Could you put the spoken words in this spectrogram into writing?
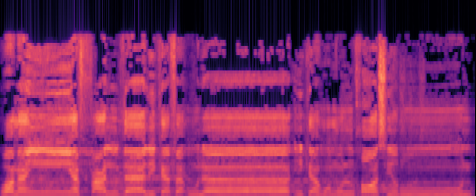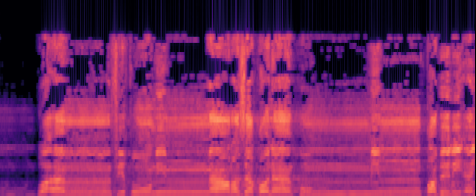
ومن يفعل ذلك فأولئك هم الخاسرون. وأنفقوا مما رزقناكم من قبل أن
